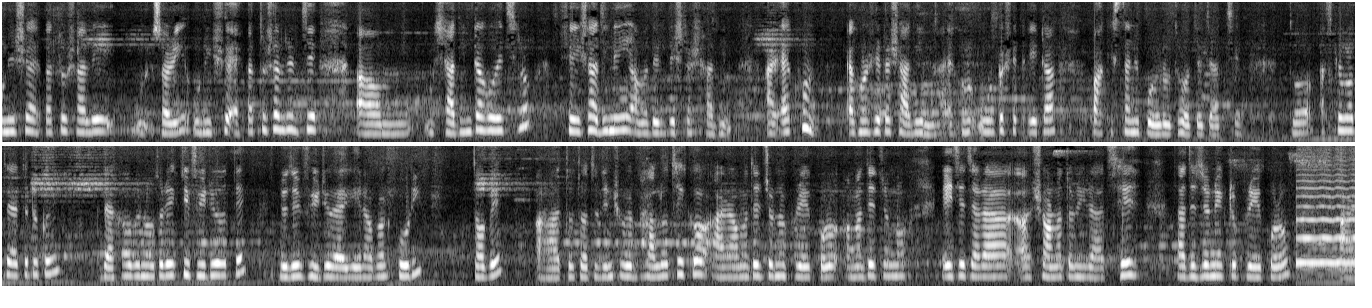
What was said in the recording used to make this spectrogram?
উনিশশো একাত্তর সালে সরি উনিশশো একাত্তর সালের যে স্বাধীনটা হয়েছিল, সেই স্বাধীনেই আমাদের দেশটা স্বাধীন। আর এখন এখন সেটা স্বাধীন না। এখন উল্টো সেটা, এটা পাকিস্তানে পরিণত হতে যাচ্ছে। তো আজকের মতো এতটুকুই। দেখা হবে নতুন একটি ভিডিওতে। যদি ভিডিও একদিন আবার করি, তবে তো ততদিন সবাই ভালো থেকো আর আমাদের জন্য প্রে করো। আমাদের জন্য এই যে যারা সনাতনীরা আছে, তাদের জন্য একটু প্রে করো। আর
